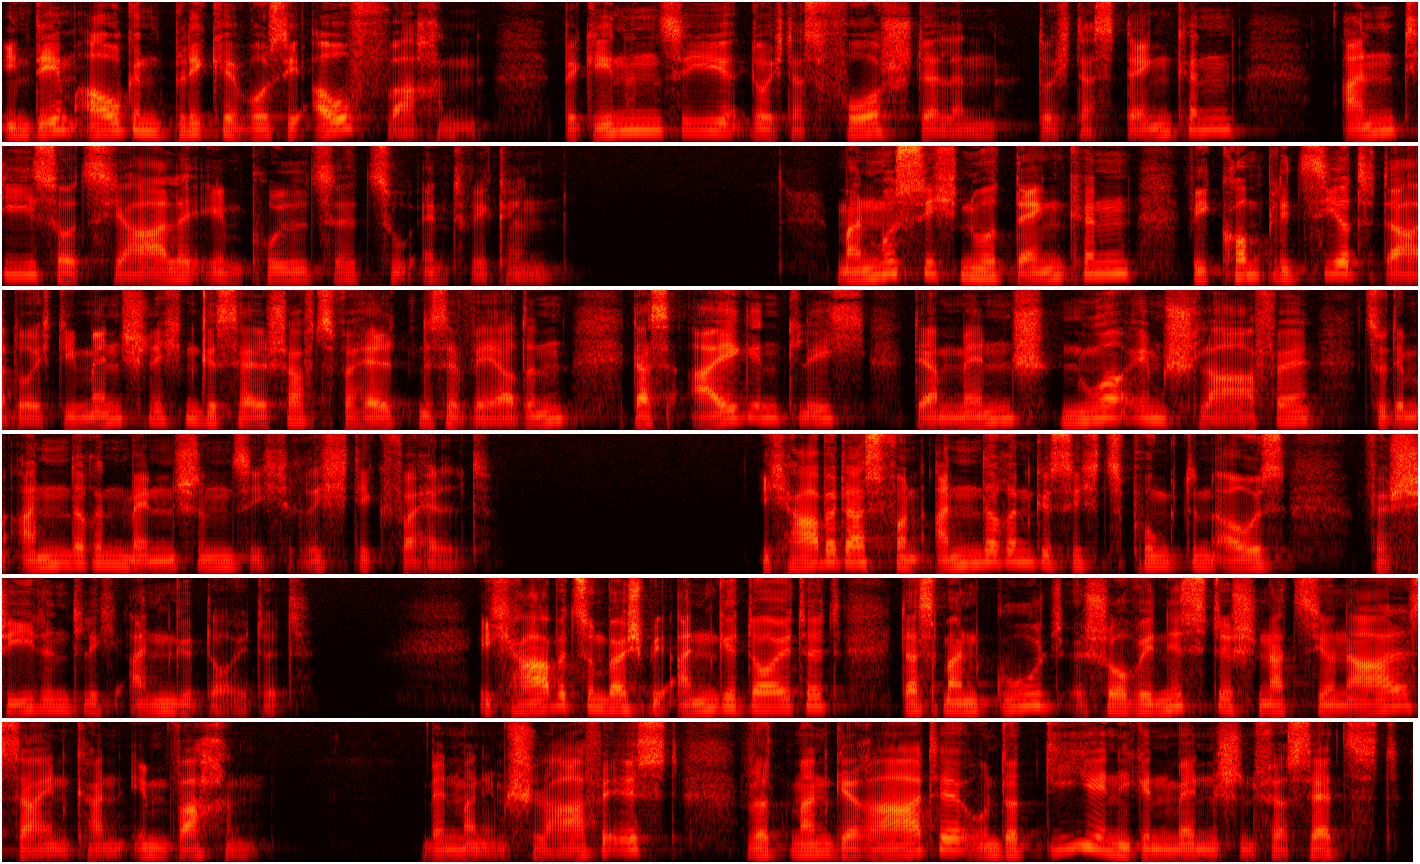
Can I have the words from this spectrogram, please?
In dem Augenblicke, wo sie aufwachen, beginnen sie durch das Vorstellen, durch das Denken, antisoziale Impulse zu entwickeln. Man muss sich nur denken, wie kompliziert dadurch die menschlichen Gesellschaftsverhältnisse werden, dass eigentlich der Mensch nur im Schlafe zu dem anderen Menschen sich richtig verhält. Ich habe das von anderen Gesichtspunkten aus verschiedentlich angedeutet. Ich habe zum Beispiel angedeutet, dass man gut chauvinistisch national sein kann im Wachen. Wenn man im Schlafe ist, wird man gerade unter diejenigen Menschen versetzt,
